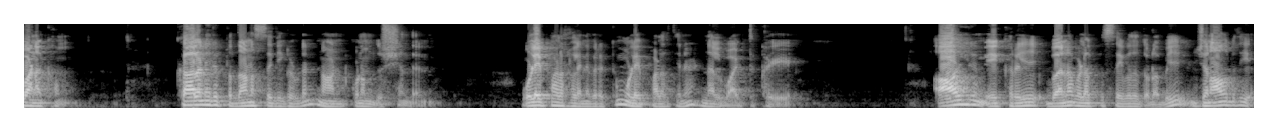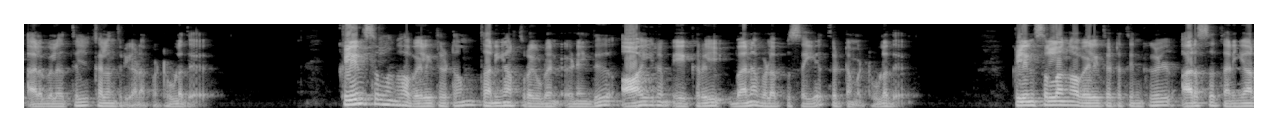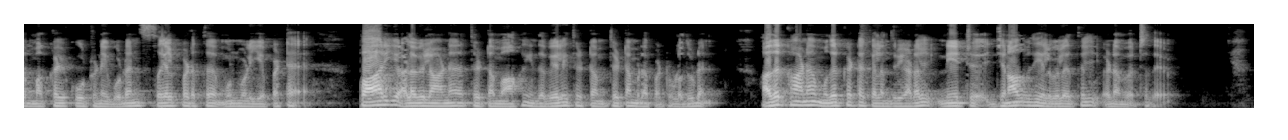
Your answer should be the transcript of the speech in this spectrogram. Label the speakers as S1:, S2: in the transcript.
S1: வணக்கம். காலநிலை பிரதான செய்திகளுடன் நான் குணம் துஷ்யந்தன். உழைப்பாளர்கள் அனைவருக்கும் உழைப்பாளர் தின நல்வாழ்த்துக்கள். ஆயிரம் ஏக்கரில் வனவளர்ப்பு செய்வது தொடர்பில் ஜனாதிபதி அலுவலகத்தில் கலந்துரையாடப்பட்டுள்ளது. கிளீன் ஸ்ரீலங்கா வேலை திட்டம் தனியார் துறையுடன் இணைந்து ஆயிரம் ஏக்கரில் வனவளர்ப்பு செய்ய திட்டமிட்டுள்ளது. கிளீன் ஸ்ரீலங்கா வேலை திட்டத்தின் கீழ் அரசு தனியார் மக்கள் கூட்டணிவுடன் செயல்படுத்த முன்மொழியப்பட்ட பாரிய அளவிலான திட்டமாக இந்த வேலை திட்டம் திட்டமிடப்பட்டுள்ளதுடன் அதற்கான முதற்கட்ட கலந்துரையாடல் நேற்று ஜனாதிபதி அலுவலகத்தில் இடம்பெற்றது.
